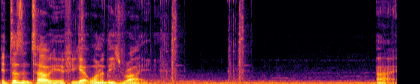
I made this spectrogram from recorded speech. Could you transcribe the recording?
it doesn't tell you if you get one of these right. Alright.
